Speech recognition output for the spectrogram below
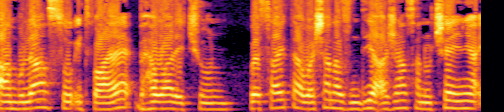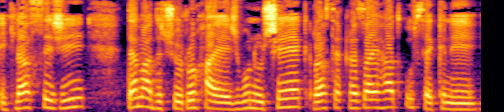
امبولانس و اطفاء به هواری چون وسایت وشان زندی اجانس نوچینیا اخلاص جی دما د روح جبو نوچک راست قضای هات او سکنه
